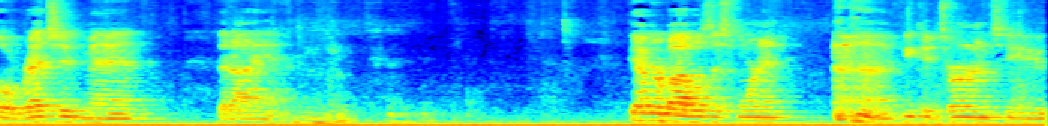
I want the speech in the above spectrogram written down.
Oh, wretched man that I am. Mm-hmm. You have your Bibles this morning, if you could turn to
